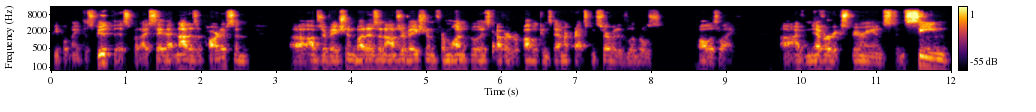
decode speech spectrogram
people may dispute this, but I say that not as a partisan uh, observation, but as an observation from one who has covered Republicans, Democrats, conservatives, liberals all his life. Uh, I've never experienced and seen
